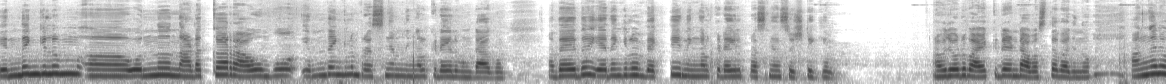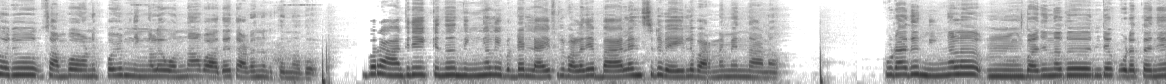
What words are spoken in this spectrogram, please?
എന്തെങ്കിലും ഒന്ന് നടക്കാറാവുമ്പോൾ എന്തെങ്കിലും പ്രശ്നം നിങ്ങൾക്കിടയിൽ ഉണ്ടാകും. അതായത് ഏതെങ്കിലും വ്യക്തി നിങ്ങൾക്കിടയിൽ പ്രശ്നം സൃഷ്ടിക്കും. അവരോട് വഴക്കിടേണ്ട അവസ്ഥ വരുന്നു. അങ്ങനെ ഒരു സംഭവമാണ് ഇപ്പോഴും നിങ്ങളെ ഒന്നാവാതെ തടഞ്ഞു നിർത്തുന്നത് ഇവർ ആഗ്രഹിക്കുന്നത് നിങ്ങൾ ഇവരുടെ ലൈഫിൽ വളരെ ബാലൻസ്ഡ് വേയിൽ വരണമെന്നാണ്. കൂടാതെ നിങ്ങൾ വരുന്നതിന്റെ കൂടെ തന്നെ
